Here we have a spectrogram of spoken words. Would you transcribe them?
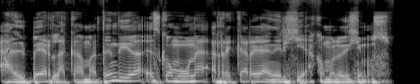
al ver la cama tendida es como una recarga de energía, como lo dijimos.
